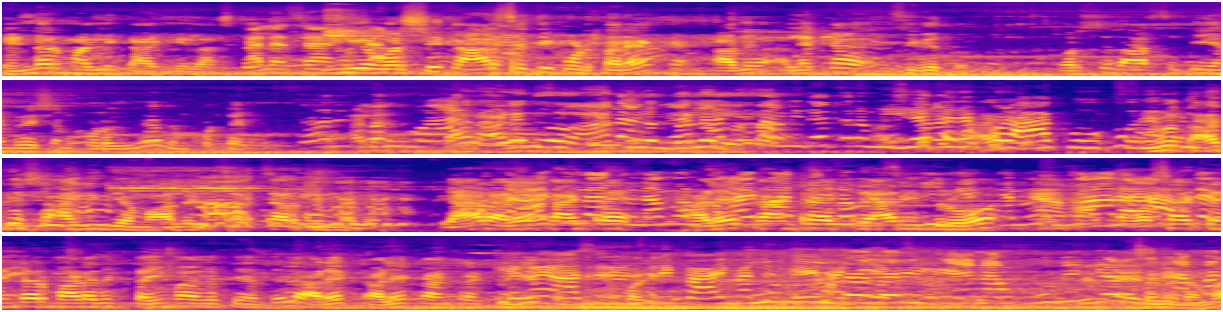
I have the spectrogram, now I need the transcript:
ಟೆಂಡರ್ ಮಾಡ್ಲಿಕ್ಕೆ ಆಗಲಿಲ್ಲ ಅಷ್ಟೇ. ನಿಮಗೆ ವರ್ಷಕ್ಕೆ ಆರು ಸತಿ ಕೊಡ್ತಾರೆ. ಅದು ಲೆಕ್ಕ ಸಿಗುತ್ತೆ. ವರ್ಷದ ಆರು ಸತಿ ಏನು ರೇಷನ್ ಕೊಡೋದಿದೆ ಅದನ್ನು ಕೊಟ್ಟೆ ಇದೇ ತರ ಕೊ- ಹಾಕು ಕೂರ. ಇವತ್ತು ಆದೇಶ ಆಗಿದೆಯಮ್ಮ ಆಲ್ರೆಡಿ ಸರ್ಕಾರದಿಂದ? ಯಾರು ಹಳೆ ಕಾಂಟ್ರಾಕ್ಟ್ ಹಳೆ ಕಾಂಟ್ರಾಕ್ಟ್ ಯಾರಿದ್ರು ಹೊಸ ಟೆಂಡರ್ ಮಾಡೋದಕ್ಕೆ ಟೈಮ್ ಆಗುತ್ತೆ ಅಂತೇಳಿ ಹಳೆ ಹಳೆ ಕಾಂಟ್ರಾಕ್ಟ್ ಸರಿ ಸರಿನಮ್ಮ.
